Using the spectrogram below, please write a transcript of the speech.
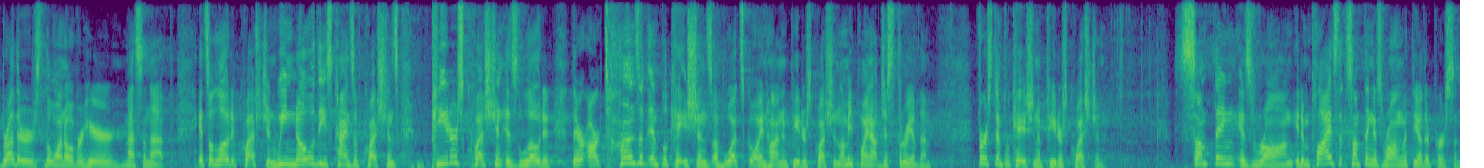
brother's the one over here messing up. It's a loaded question. We know these kinds of questions. Peter's question is loaded. There are tons of implications of what's going on in Peter's question. Let me point out just three of them. First implication of Peter's question something is wrong. It implies that something is wrong with the other person.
